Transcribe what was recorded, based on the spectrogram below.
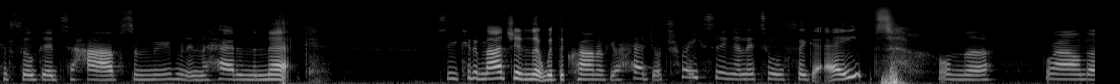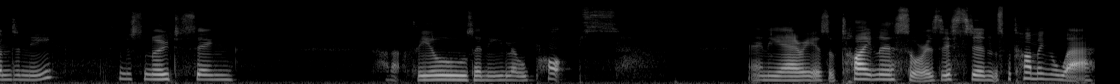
Could feel good to have some movement in the head and the neck. So you could imagine that with the crown of your head, you're tracing a little figure eight on the ground underneath. And just noticing how that feels, any little pops, any areas of tightness or resistance, becoming aware.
